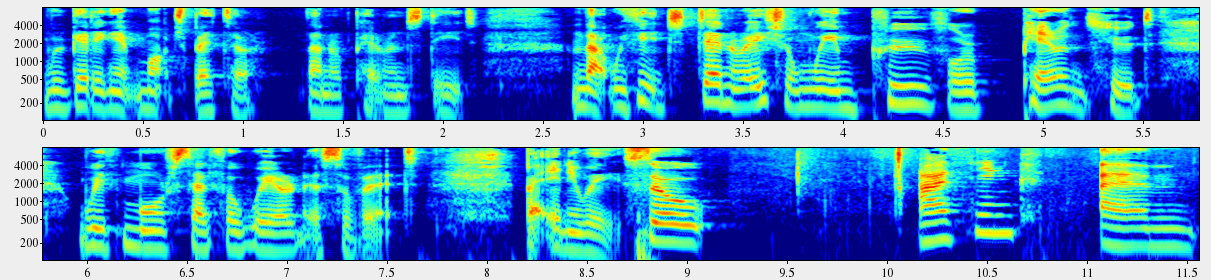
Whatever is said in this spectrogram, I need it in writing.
We're getting it much better than our parents did. And that with each generation we improve our parenthood with more self awareness of it. But anyway, so I think um,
